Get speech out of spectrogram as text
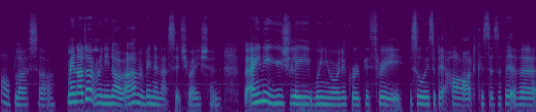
Oh, bless her. I mean, I don't really know. I haven't been in that situation. But ain't it usually when you're in a group of three, it's always a bit hard because there's a bit of a,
